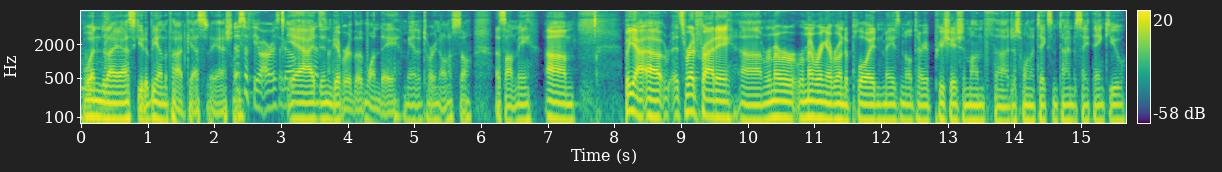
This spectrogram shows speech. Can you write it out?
When did I ask you to be on the podcast today, Ashley? Just a few hours ago. Yeah, I That's didn't fine. give her the one day mandatory notice, so that's on me. Um, but yeah, uh, it's Red Friday. Um, remember, remembering everyone deployed. May's Military Appreciation Month. Uh, just want to take some time to say thank you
